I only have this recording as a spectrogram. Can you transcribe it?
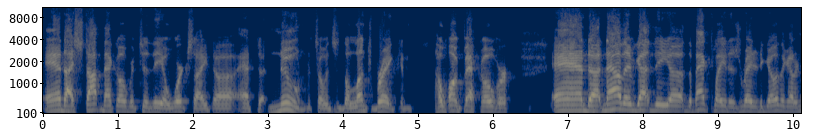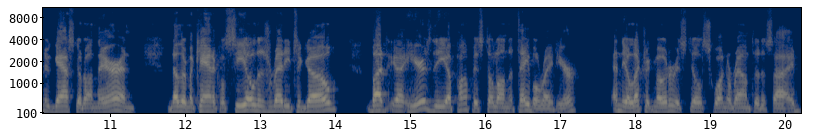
and I stopped back over to the uh, work site uh, at noon. So it's the lunch break, and I walked back over and uh, now they've got the uh, the back plate is ready to go. They got a new gasket on there, and another mechanical seal is ready to go. But uh, here's the uh, pump is still on the table right here, and the electric motor is still swung around to the side.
